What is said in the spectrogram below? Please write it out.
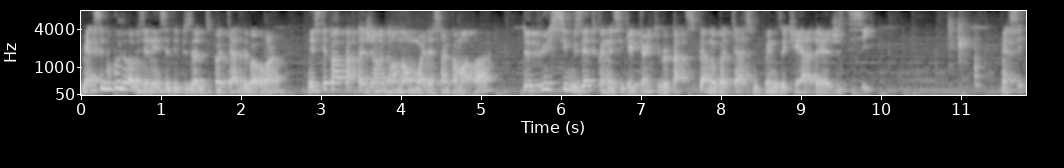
Merci beaucoup d'avoir visionné cet épisode du podcast de Bob Brun. N'hésitez pas à partager un grand nombre ou à laisser un commentaire. De plus, si vous êtes ou connaissez quelqu'un qui veut participer à nos podcasts, vous pouvez nous écrire à l'adresse juste ici. Merci.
